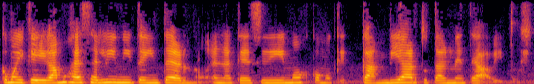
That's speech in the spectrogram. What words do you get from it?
como y que llegamos a ese límite interno en la que decidimos como que cambiar totalmente hábitos.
